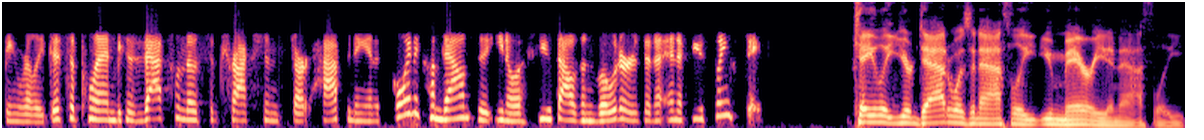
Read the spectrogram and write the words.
being really disciplined, because that's when those subtractions start happening. And it's going to come down to, you know, a few thousand voters in a, in a few swing states. Kayleigh, your dad was an athlete. You married an athlete.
